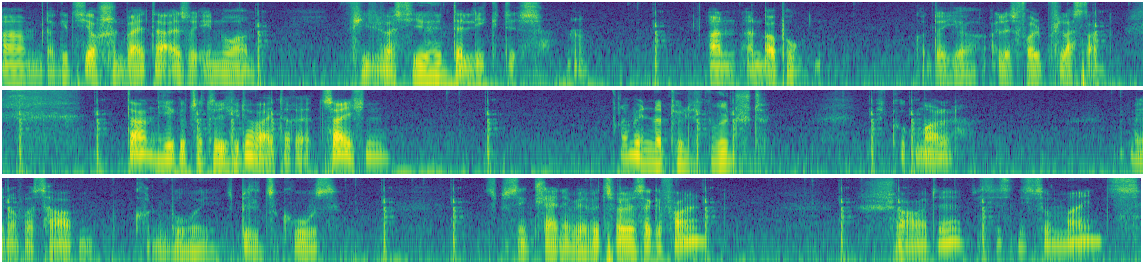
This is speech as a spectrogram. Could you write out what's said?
Ähm, da geht es hier auch schon weiter, also enorm viel, was hier hinterlegt ist. Ne? An Anbaupunkten. Könnt ihr hier alles voll pflastern. Dann hier gibt es natürlich wieder weitere Zeichen. Wenn natürlich gewünscht. Ich guck mal, ob wir noch was haben. Konvoi, ist ein bisschen zu groß. Ist ein bisschen kleiner, wäre mir zwar besser gefallen. Schade, das ist nicht so meins.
